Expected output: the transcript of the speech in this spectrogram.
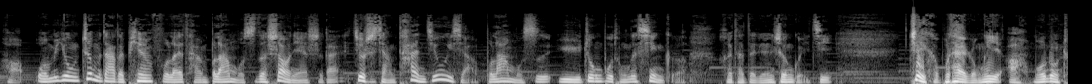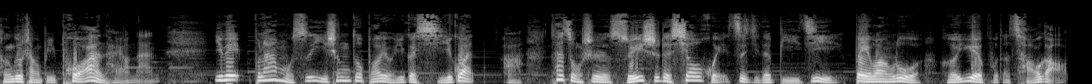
好我们用这么大的篇幅来谈布拉姆斯的少年时代，就是想探究一下布拉姆斯与众不同的性格和他的人生轨迹。这可不太容易啊，某种程度上比破案还要难。因为布拉姆斯一生都保有一个习惯啊，他总是随时的销毁自己的笔记、备忘录和乐谱的草稿。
